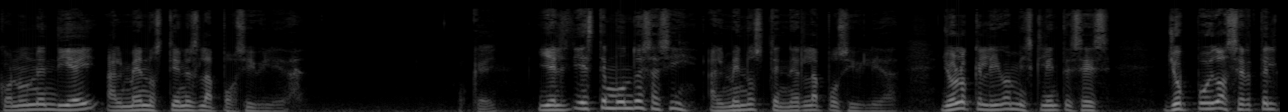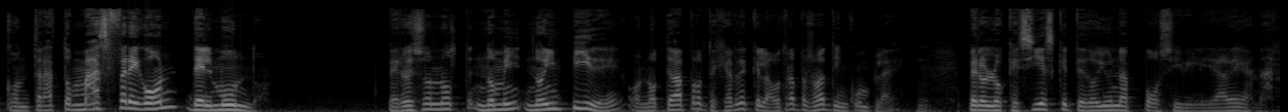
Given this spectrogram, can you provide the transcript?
Con un NDA al menos tienes la posibilidad. Y, el- y este mundo es así, al menos tener la posibilidad. Yo lo que le digo a mis clientes es, yo puedo hacerte el contrato más fregón del mundo, pero eso no, no, me- no impide o no te va a proteger de que la otra persona te incumpla. ¿eh? Pero lo que sí es que te doy una posibilidad de ganar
